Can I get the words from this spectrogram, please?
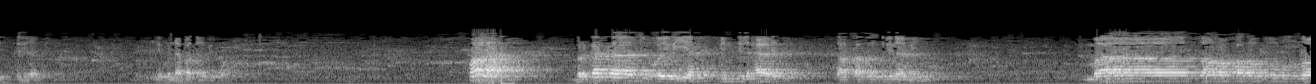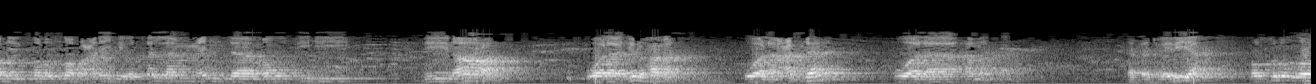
istri Nabi. Ini pendapat yang kuat. Salah berkata Juwairiyah bintil Harith salah satu istri Nabi. Ma taraka Rasulullah sallallahu alaihi wasallam 'inda mautihi dinaran wala dirhaman wala 'abdan wala amatan. Kata Juwairiyah, Rasulullah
